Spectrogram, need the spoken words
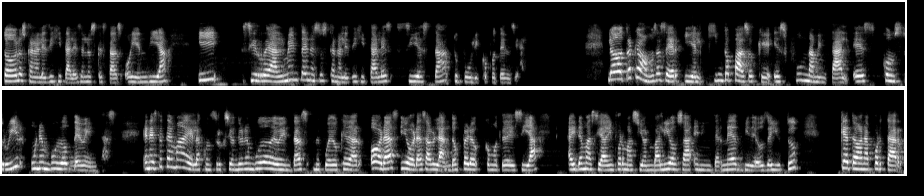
todos los canales digitales en los que estás hoy en día y si realmente en esos canales digitales sí está tu público potencial. Lo otro que vamos a hacer y el quinto paso que es fundamental es construir un embudo de ventas. En este tema de la construcción de un embudo de ventas me puedo quedar horas y horas hablando, pero como te decía, hay demasiada información valiosa en Internet, videos de YouTube que te van a aportar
